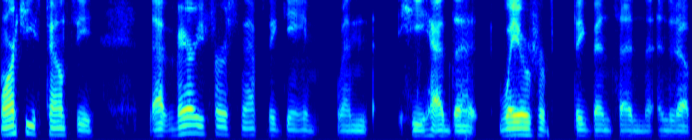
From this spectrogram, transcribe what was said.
Maurkice Pouncey, that very first snap of the game when he had the way over Big Ben's head and ended up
